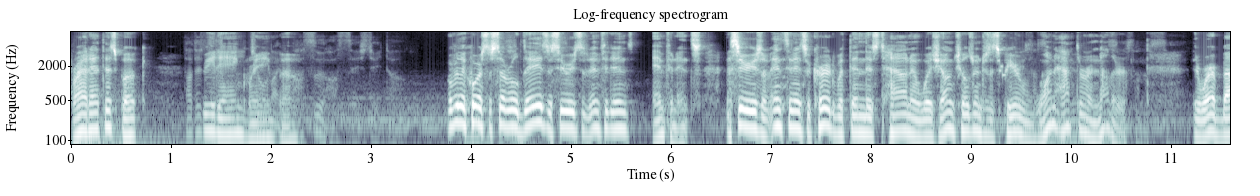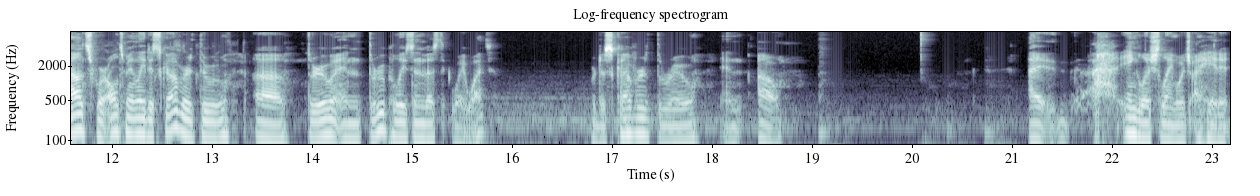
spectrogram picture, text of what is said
right at this book. Reading Rainbow. Over the course of several days, a series of incidents, incidents, a series of incidents occurred within this town in which young children disappeared one after another. Their whereabouts were ultimately discovered through, uh, through and through police investi- Wait, what? Were discovered through and oh, I English language, I hate it.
